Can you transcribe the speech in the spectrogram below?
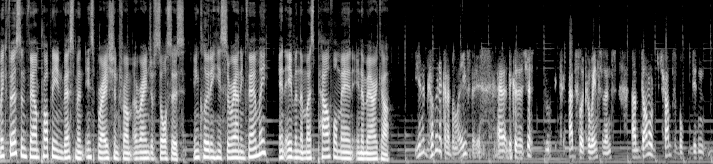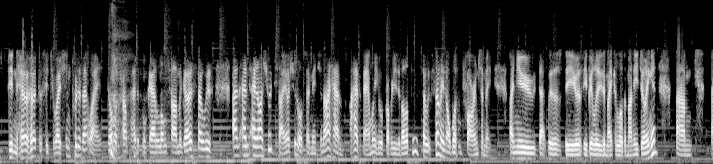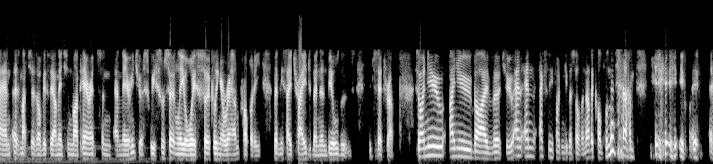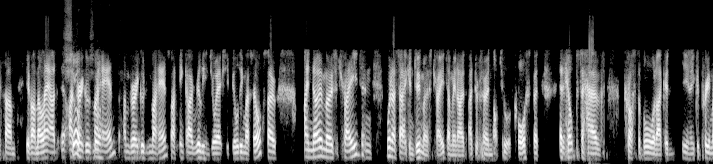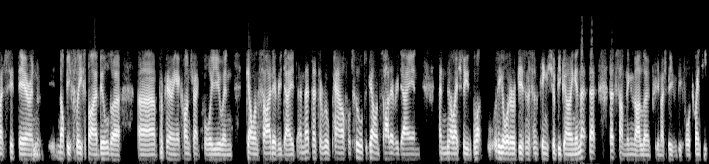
McPherson found property investment inspiration from a range of sources, including his surrounding family and even the most powerful man in America you're probably not going to believe this uh, because it's just absolute coincidence. Um, Donald Trump's book didn't didn't hurt the situation. Put it that way. Donald Trump had a book out a long time ago, so was and, and, and I should say I should also mention I have I have family who are property developers, so it certainly not wasn't foreign to me. I knew that was the was the ability to make a lot of money doing it, um, and as much as obviously I mentioned my parents and, and their interests, we were certainly always circling around property. Let me say tradesmen and builders, etc. So I knew I knew by virtue, and, and actually, if I can give myself another compliment, um, if if if, um, if I'm allowed, sure, I'm very good sure. with my hands. I'm very good with my hands. I think I really enjoy actually building myself. So I know most trades, and when I say I can do most trades, I mean I, I prefer not to, of course, but it helps to have across the board. I could you know you could pretty much sit there and not be fleeced by a builder uh, preparing a contract for you and go on site every day. And that, that's a real powerful tool to go on site every day and, and know actually what the order of business and things should be going. And that, that, that's something that I learned pretty much even before 20.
